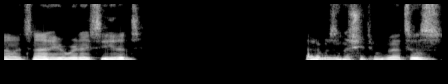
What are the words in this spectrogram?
No, it's not here. Where did I see it? I thought it was in the Shittim Betzos.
